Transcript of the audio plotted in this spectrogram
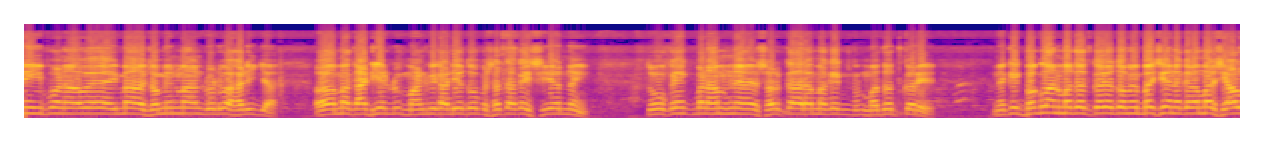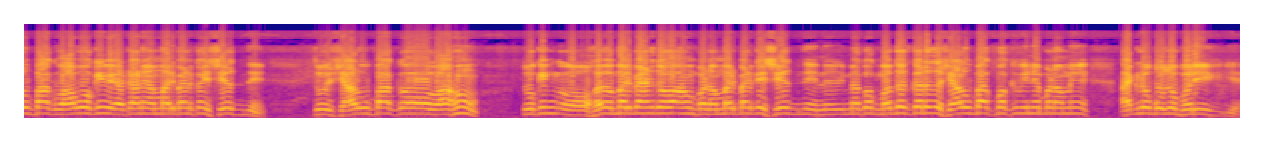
નહીં, પણ હવે એમાં જમીનમાં દોડવા હળી ગયા. આમાં કાઢીએ, માંડવી કાઢીએ તો છતાં કંઈ શેર નહીં. તો કંઈક પણ અમને સરકાર આમાં કંઈક મદદ કરે ને કંઈક ભગવાન મદદ કરે તો અમે બસીએ ને કે અમારે શાળું પાક વાવો કેવી? અટાણે અમારી પાસે કંઈ છે જ નહીં. તો શાળું પાક વાહું, તો કંઈક હવે અમારી પાસે તો વાહું, પણ અમારી પાસે કંઈ છે જ નહીં. ને એમાં કોઈક મદદ કરે તો શાળું પાક પકવીને પણ અમે આગલો બોજો ભરી છીએ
